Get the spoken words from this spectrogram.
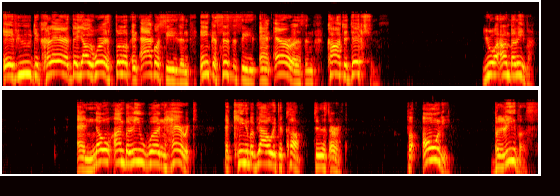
if you declare that Yahweh's word is full of inaccuracies and inconsistencies and errors and contradictions, you are unbeliever. And no unbeliever will inherit the kingdom of Yahweh to come to this earth. For only believers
